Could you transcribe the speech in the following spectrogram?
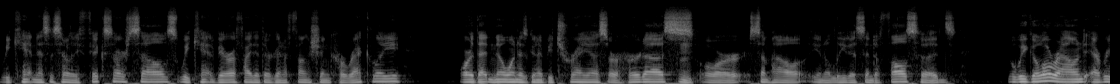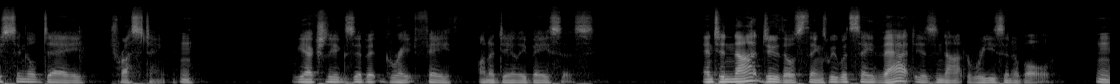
We can't necessarily fix ourselves. We can't verify that they're going to function correctly or that no one is going to betray us or hurt us hmm. or somehow, you know, lead us into falsehoods. But we go around every single day trusting. Hmm. We actually exhibit great faith on a daily basis. And to not do those things, we would say that is not reasonable. Hmm.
